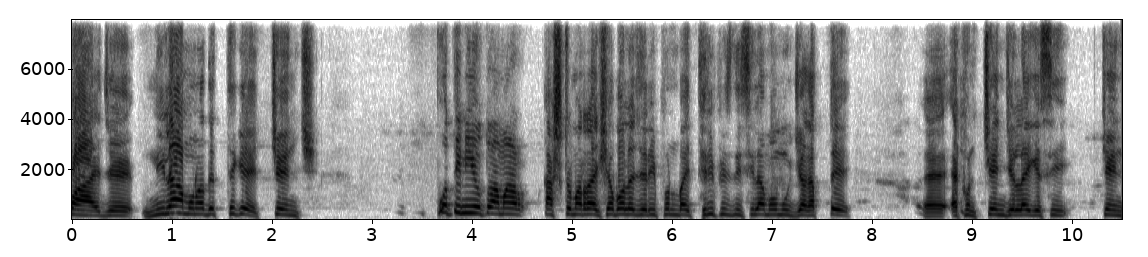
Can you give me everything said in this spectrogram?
পায় যে নিলাম ওনাদের থেকে চেঞ্জ প্রতিনিয়ত আমার কাস্টমাররা এসে বলে যে রিফন ভাই থ্রি পিস দিছিলাম অমুক জায়গাতে। এখন চেঞ্জে গেছি চেঞ্জ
